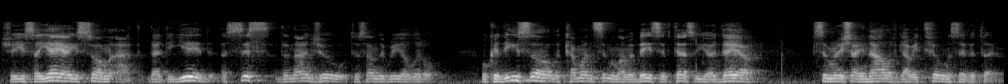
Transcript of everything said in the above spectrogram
Shi Yisayah Yisrael Ma'at that the Yid assists the non-Jew to some degree a little. Ukadisa Lekaman Simon Lama Beisiv Tesu Yardea Simon Reish Ayin Aleph Gabi Tfilin Sevetayr.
